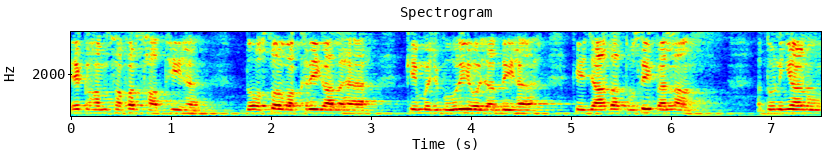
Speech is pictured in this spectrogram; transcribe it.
ਇੱਕ ਹਮਸਫਰ ਸਾਥੀ ਹੈ। ਦੋਸਤੋ, ਵੱਖਰੀ ਗੱਲ ਹੈ ਕਿ ਮਜਬੂਰੀ ਹੋ ਜਾਂਦੀ ਹੈ ਕਿ ਜਾਂ ਤਾਂ ਤੁਸੀਂ ਪਹਿਲਾਂ ਦੁਨੀਆ ਨੂੰ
